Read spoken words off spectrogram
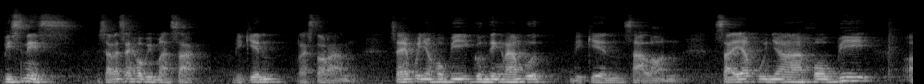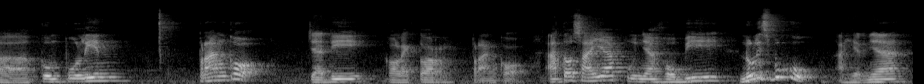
bisnis. Misalnya saya hobi masak, bikin restoran. Saya punya hobi gunting rambut, bikin salon. Saya punya hobi uh, kumpulin perangko, jadi kolektor perangko. Atau saya punya hobi nulis buku, akhirnya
